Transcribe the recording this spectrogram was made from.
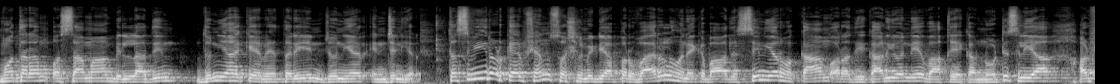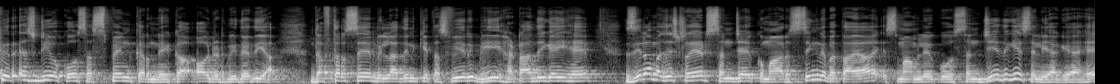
मोहतरम ओसामा बिल्लादिन दुनिया के बेहतरीन जूनियर इंजीनियर तस्वीर और कैप्शन सोशल मीडिया पर वायरल होने के बाद सीनियर हुकाम और अधिकारियों ने वाक़े का नोटिस लिया और फिर एसडीओ को सस्पेंड करने का ऑर्डर भी दे दिया। दफ्तर से बिल्लादिन की तस्वीर भी हटा दी गई है। ज़िला मजिस्ट्रेट संजय कुमार सिंह ने बताया, इस मामले को संजीदगी से लिया गया है।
